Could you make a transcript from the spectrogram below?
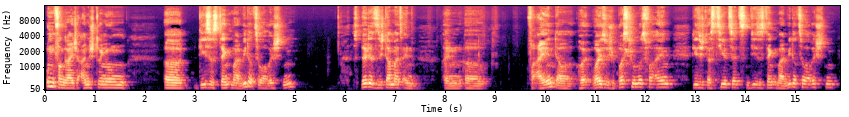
umfangreiche Anstrengungen, äh, dieses Denkmal wieder zu errichten. Es bildete sich damals ein, ein äh, Verein, der Preußische Posthumusverein, die sich das Ziel setzten, dieses Denkmal wieder zu errichten.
